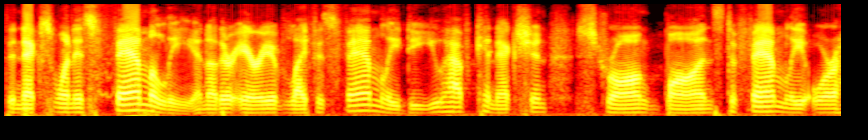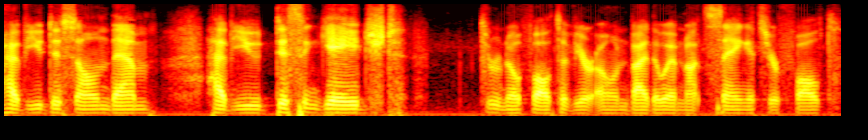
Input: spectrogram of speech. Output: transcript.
The next one is family. Another area of life is family. Do you have connection, strong bonds to family, or have you disowned them? Have you disengaged through no fault of your own. By the way, I'm not saying it's your fault.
